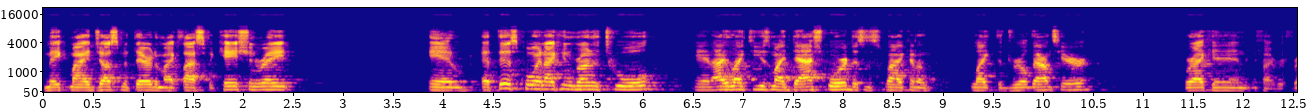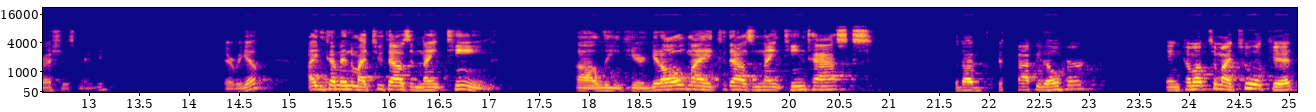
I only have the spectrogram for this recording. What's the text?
make my adjustment there to my classification rate. And at this point, I can run a tool, and I like to use my dashboard. This is why I kind of like the drill downs here, where I can, if I refresh this maybe, there we go. I can come into my 2019 uh, link here. Get all of my 2019 tasks that I've just copied over and come up to my toolkit.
